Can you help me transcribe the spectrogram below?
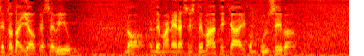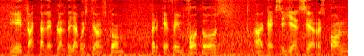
de tot allò que se viu no? de manera sistemàtica i compulsiva i tracta de plantejar qüestions com per què fem fotos, a què exigència respon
